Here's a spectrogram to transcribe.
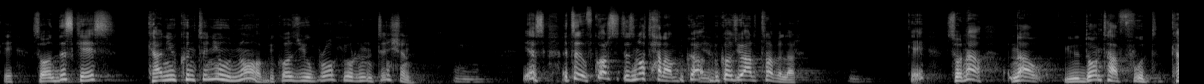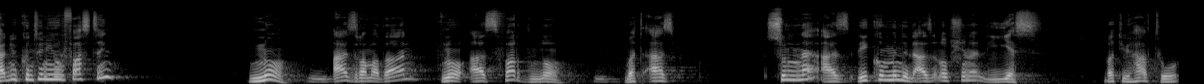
Okay. So in this case, can you continue? No, because you broke your intention. Yes, it is, of course it is not haram because, because you are a traveler. Okay, so now, now you don't have food. Can you continue your fasting? No. As Ramadan, no. As fard, no. But as sunnah, as recommended, as an optional, yes. But you have to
